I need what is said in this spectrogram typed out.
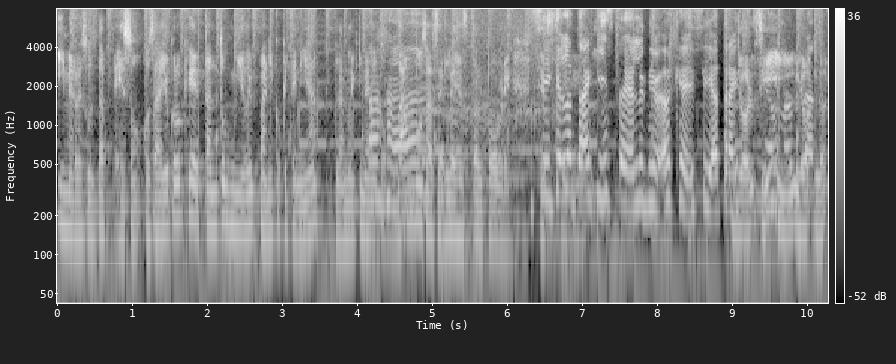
y me resulta eso. O sea, yo creo que tanto miedo y pánico que tenía, la máquina dijo, Ajá. vamos a hacerle esto al pobre. Sí, que lo Este, trajiste. El ok, sí, atrae. Yo sí, lo, lo-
